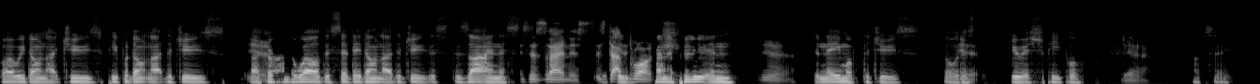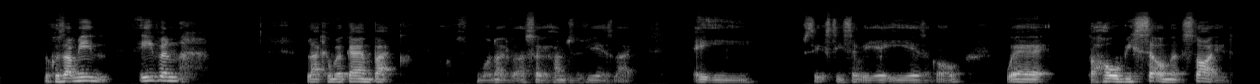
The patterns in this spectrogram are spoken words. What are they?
well we don't like Jews people don't like the Jews like Yeah. around the world they said they don't like the Jews it's the Zionists It's a Zionist. It's which that is branch. kind of polluting Yeah. the name of the Jews or Yeah. the Jewish people Yeah. I'd say because I mean, even like, and we're going back, well, not even, I say hundreds of years, like 80, 60, 70, 80 years ago, where the whole resettlement started,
